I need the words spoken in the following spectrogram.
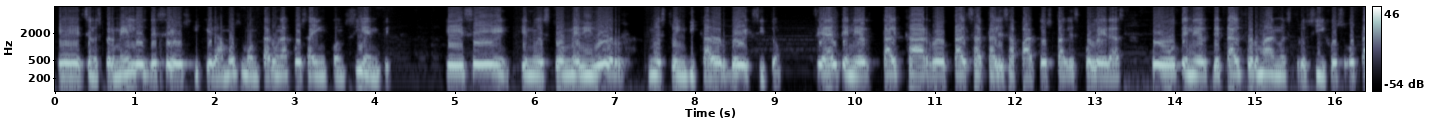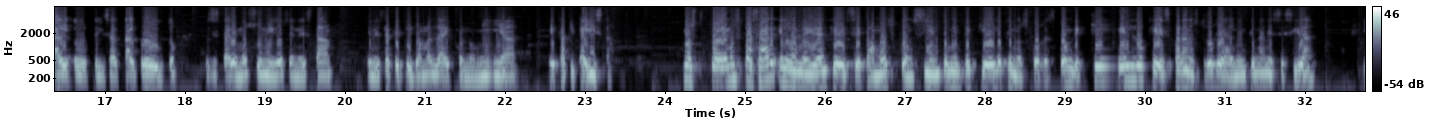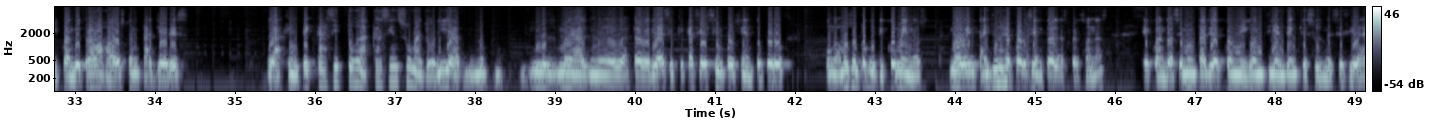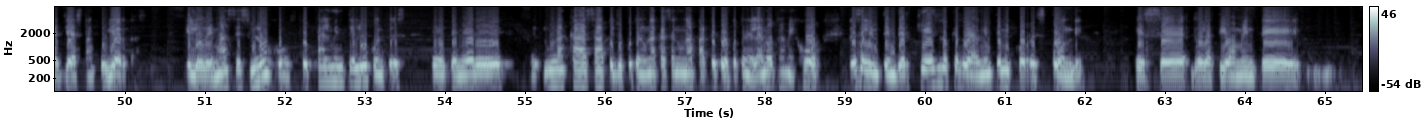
eh, se nos permeen los deseos y queramos montar una cosa inconsciente, que, ese, que nuestro medidor, nuestro indicador de éxito, sea el tener tal carro, tal, tales zapatos, tales poleras, o tener de tal forma a nuestros hijos, o, tal, utilizar tal producto, pues estaremos sumidos en esta, en esta que tú llamas la economía eh, capitalista. Nos podemos pasar en la medida en que sepamos conscientemente qué es lo que nos corresponde, qué es lo que es para nosotros realmente una necesidad. Y cuando he trabajado esto en talleres, la gente casi toda, casi en su mayoría, me, atrevería a decir que casi el 100%, pero pongamos un poquitico menos, 99% de las personas eh, cuando hacen un taller conmigo entienden que sus necesidades ya están cubiertas, que lo demás es lujo, es totalmente lujo. Entonces, eh, tener eh, una casa, pues yo puedo tener una casa en una parte, pero puedo tenerla en otra mejor. Entonces, el entender qué es lo que realmente me corresponde es relativamente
